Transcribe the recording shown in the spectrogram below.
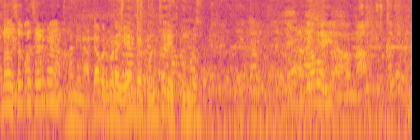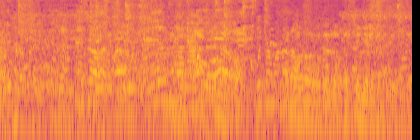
ನೀವು ಸ್ವಲ್ಪ ಸೈಡ್ ಬೇಡ ಅಣ್ಣ ನೀನು ಅಡ್ಡ ಬರಬೇಡ ಏನ್ ಬೇಕು ಒಂದ್ಸರಿ ಎತ್ಕೊಂಡ್ಬಿಡು ದರ್ಶಿ ಹೇಳಿದ್ದೀನಿ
